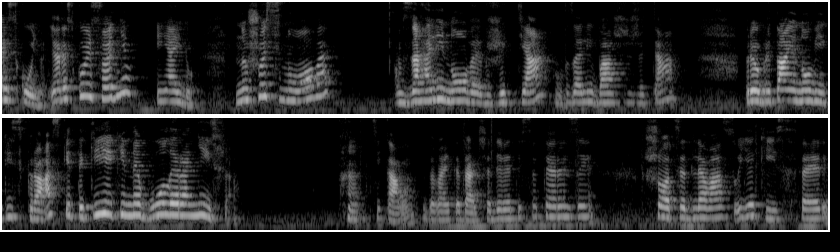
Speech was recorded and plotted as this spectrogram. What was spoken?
рискую. Я рискую сьогодні і я йду. Ну, щось нове, взагалі нове в життя, взагалі ваше життя приобретає нові якісь краски, такі, які не були раніше. Цікаво. Давайте далі дивитися Терези. Що це для вас? У якій сфері?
